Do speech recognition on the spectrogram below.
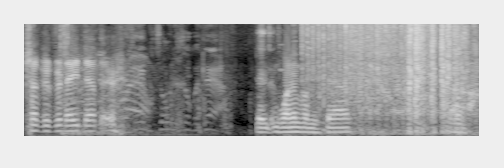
Chuck a grenade down there. There- One of them's down. Oh,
